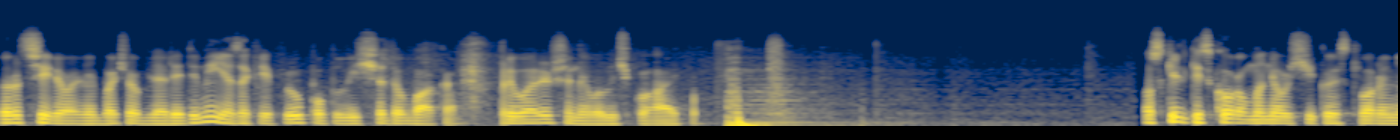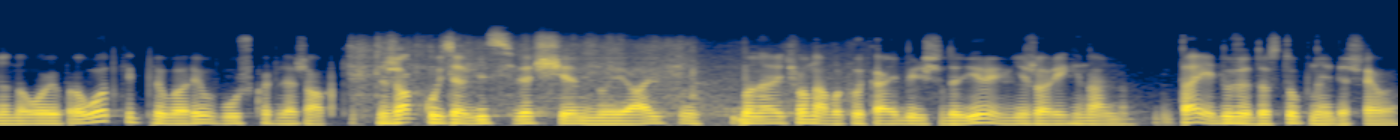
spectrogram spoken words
Розширювальний бачок для рідини я закріпив поближче до бака, приваривши невеличку гайку. Оскільки скоро мене очікує створення нової проводки, приварив вушко для жабки. Жабку взяв від священної альфи, бо навіть вона викликає більше довіри, ніж оригінальна. Та й дуже доступна і дешева.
